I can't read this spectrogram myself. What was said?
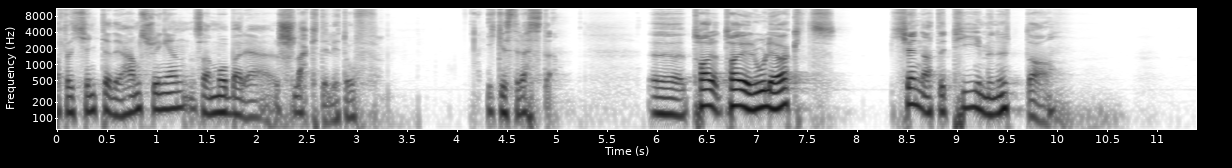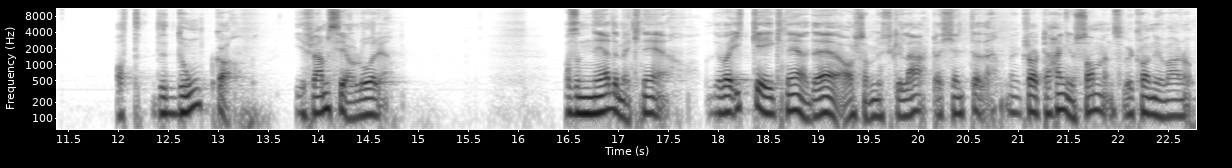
at jeg kjente det i hamstringen, så jeg må bare slekke det litt off. Ikke stress det. Uh, tar, tar en rolig økt. Kjenn etter ti minutter at det dunker i fremsida av låret. Altså nede med kneet. Det var ikke i kneet, det er altså muskulært. Jeg kjente det. Men klart, det henger jo sammen, så det kan jo være noe.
